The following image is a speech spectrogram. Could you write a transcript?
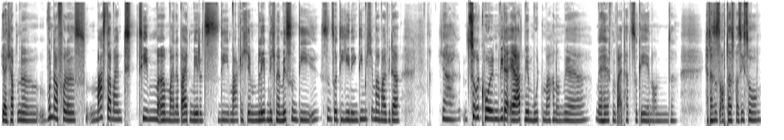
ja, ich habe ein wundervolles Mastermind-Team. Äh, meine beiden Mädels, die mag ich im Leben nicht mehr missen. Die sind so diejenigen, die mich immer mal wieder ja, zurückholen, wieder ehrt, mir Mut machen und mir, mir helfen, weiterzugehen. Und äh, ja, das ist auch das, was ich so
